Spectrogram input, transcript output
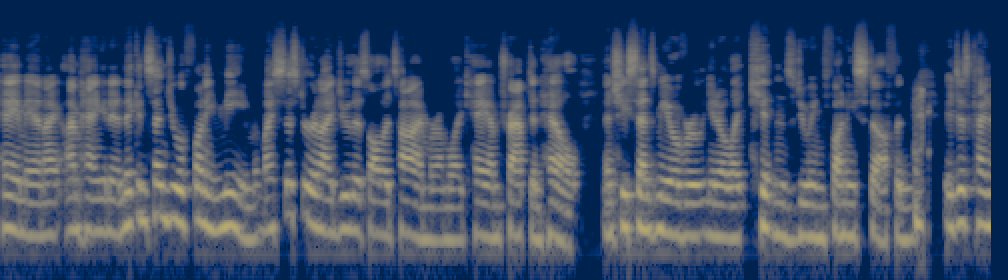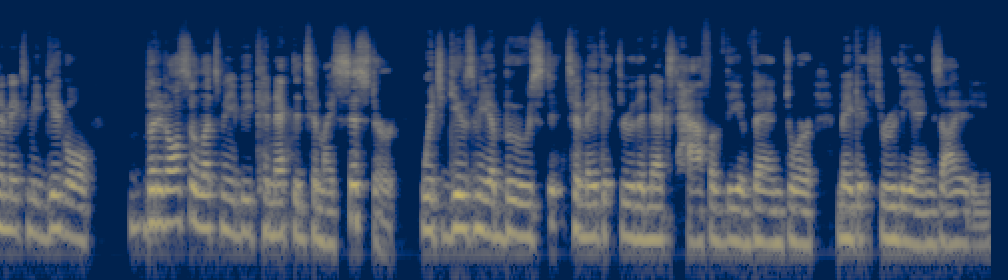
hey man, I, I'm hanging in. They can send you a funny meme. My sister and I do this all the time where I'm like, hey, I'm trapped in hell. And she sends me over, you know, like kittens doing funny stuff. And it just kind of makes me giggle. But it also lets me be connected to my sister, which gives me a boost to make it through the next half of the event or make it through the anxiety.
